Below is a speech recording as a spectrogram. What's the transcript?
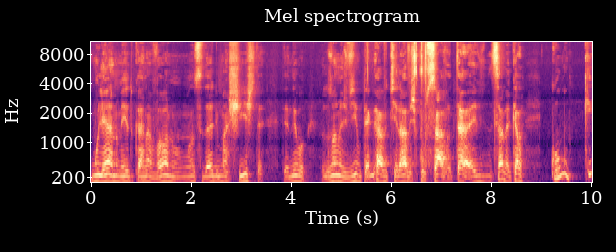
Mulher no meio do Carnaval, numa cidade machista, entendeu? Os homens vinham, pegavam, tiravam, expulsavam, tá? Sabe aquela... Como... Que,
